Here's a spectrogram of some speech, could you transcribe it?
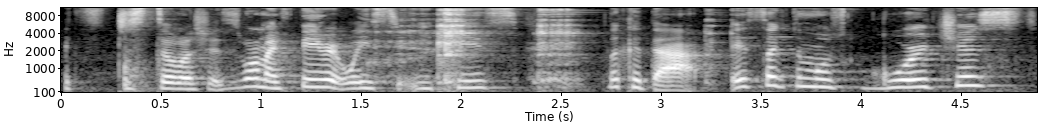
It's just delicious. It's one of my favorite ways to eat these. Look at that. It's like the most gorgeous.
